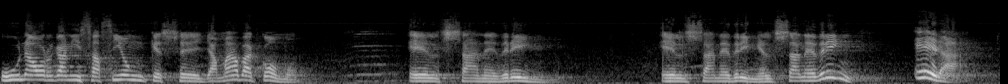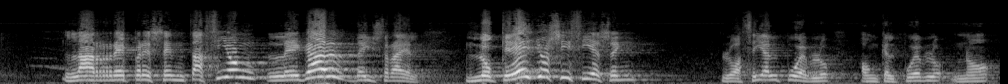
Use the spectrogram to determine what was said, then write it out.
una organización que se llamaba como el Sanedrín. El Sanedrín. El Sanedrín era la representación legal de Israel. Lo que ellos hiciesen, lo hacía el pueblo, aunque el pueblo no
